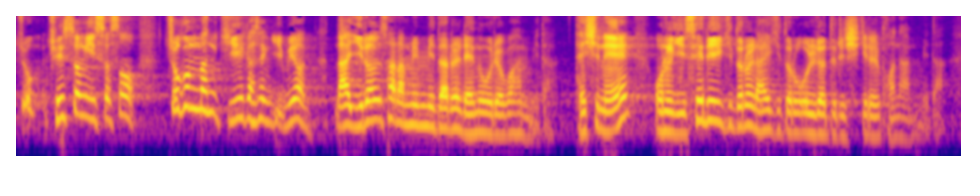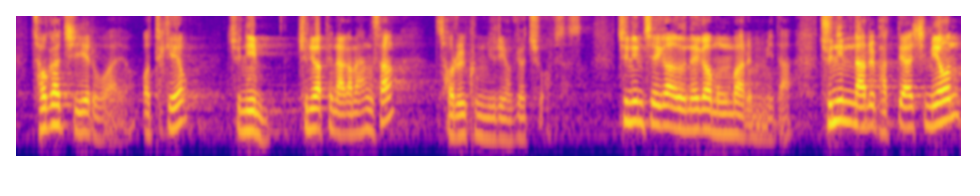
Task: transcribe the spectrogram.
쪽, 죄성이 있어서 조금만 기회가 생기면 나 이런 사람입니다를 내놓으려고 합니다. 대신에 오늘 이 세례의 기도를 나의 기도로 올려드리시기를 권합니다. 저가 지혜로워요. 어떻게 해요? 주님, 주님 앞에 나가면 항상 저를 긍휼히 여겨 주옵소서. 주님 제가 은혜가 목마릅니다. 주님 나를 박대하시면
